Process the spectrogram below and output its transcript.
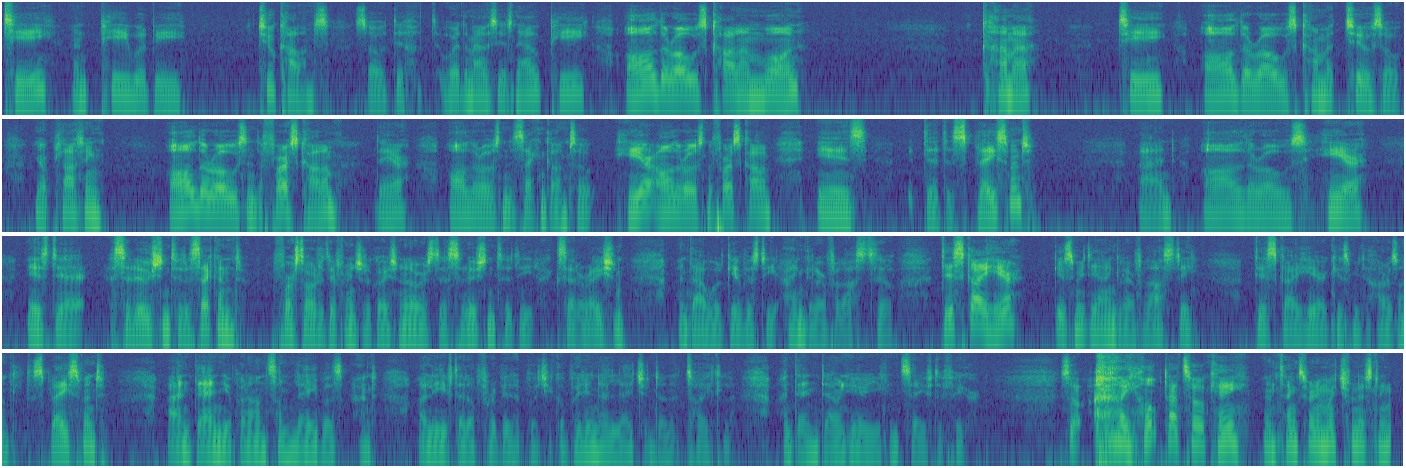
T and P will be two columns. So where the mouse is now P all the rows column 1 comma T all the rows comma 2 so you're plotting all the rows in the first column there all the rows in the second column. So here all the rows in the first column is the displacement and all the rows here is the solution to the second first order differential equation. In other words the solution to the acceleration and that will give us the angular velocity. So this guy here gives me the angular velocity this guy here gives me the horizontal displacement and then you put on some labels and I leave that up for a bit but you could put in a legend and a title and then down here you can save the figure So I hope that's okay, and thanks very much for listening.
